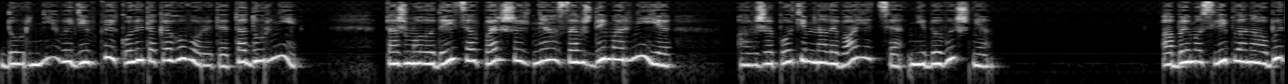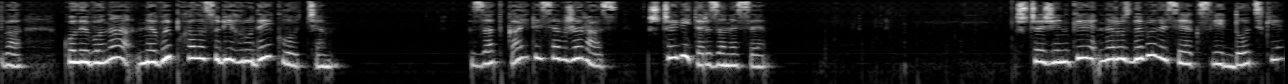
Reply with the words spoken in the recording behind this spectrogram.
Дурні ви, дівки, коли таке говорите, та дурні. Та ж молодиця в перших днях завжди марніє, а вже потім наливається, ніби вишня. Аби мосліпла на обидва, коли вона не випхала собі грудей клоччям. Заткайтеся вже раз, ще вітер занесе. Ще жінки не роздивилися, як слід доцьки,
